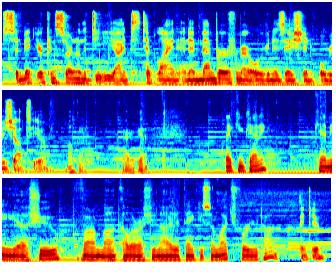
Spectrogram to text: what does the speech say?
submit your concern on the DEI tip line, and a member from our organization will reach out to you. Okay, very good. Thank you, Kenny. Kenny uh, Xu from uh, Color Us United, thank you so much for your time. Thank you.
